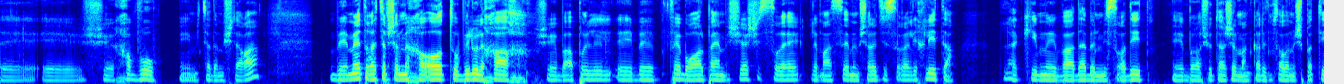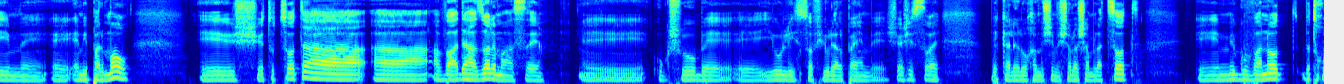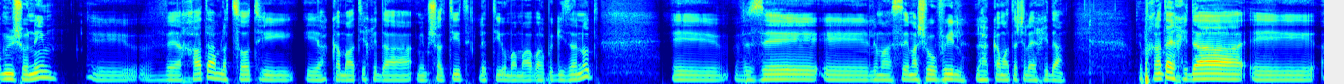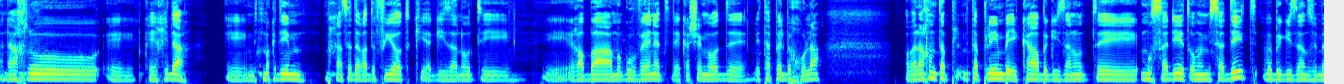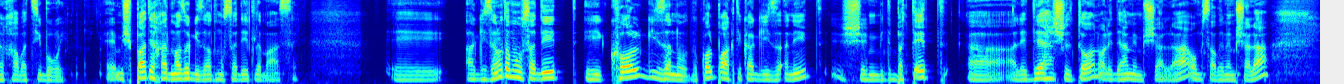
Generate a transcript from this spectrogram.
שחוו מצד המשטרה. באמת רצף של מחאות הובילו לכך שבאפריל, בפברואר 2016, למעשה ממשלת ישראל החליטה להקים ועדה בין-משרדית בראשותה של מנכ"לית משרד המשפטים אמי פלמור, אה, שתוצאות הוועדה הזו למעשה אה, הוגשו ביולי, סוף יולי 2016, וכללו 53 המלצות אה, מגוונות בתחומים שונים, ואחת ההמלצות היא, היא הקמת יחידה ממשלתית לתיאום המאבק בגזענות, וזה למעשה מה שהוביל להקמתה של היחידה. מבחינת היחידה, אנחנו כיחידה אה, מתמקדים מבחינת סדר עדיפויות, כי הגזענות היא, היא רבה, מגוונת, וקשה מאוד uh, לטפל בכולה. אבל אנחנו מטפ, מטפלים בעיקר בגזענות uh, מוסדית או ממסדית, ובגזענות במרחב הציבורי. משפט אחד, מה זו גזענות מוסדית למעשה? הגזענות המוסדית היא כל גזענות וכל פרקטיקה גזענית שמתבטאת על ידי השלטון או על ידי הממשלה או משרדי ממשלה,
